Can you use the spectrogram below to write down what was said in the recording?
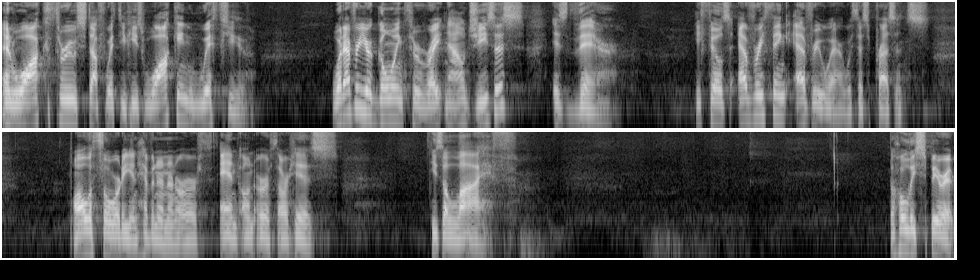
and walk through stuff with you. He's walking with you. Whatever you're going through right now, Jesus is there. He fills everything everywhere with his presence. All authority in heaven and on earth and on earth are his. He's alive. The Holy Spirit,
